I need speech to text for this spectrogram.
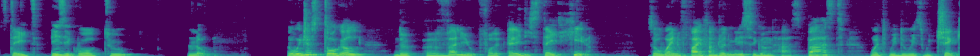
state is equal to low. So we just toggle the uh, value for the LED state here. So when 500 milliseconds has passed, what we do is we check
